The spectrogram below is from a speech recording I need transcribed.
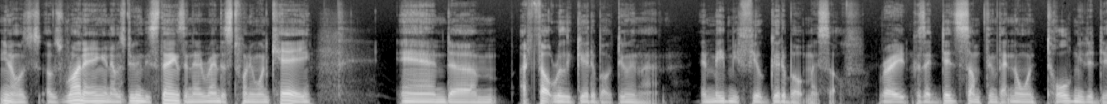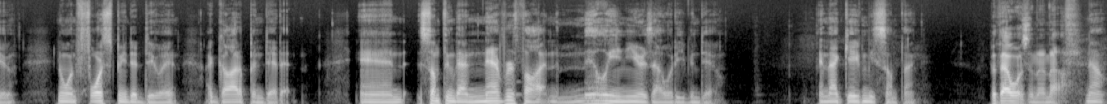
you know, I was, I was running and I was doing these things, and I ran this 21k, and um, I felt really good about doing that. It made me feel good about myself Right. because I did something that no one told me to do, no one forced me to do it. I got up and did it, and something that I never thought in a million years I would even do, and that gave me something. But that wasn't enough. No.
